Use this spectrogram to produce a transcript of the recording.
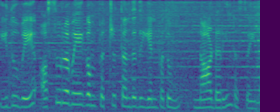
இதுவே அசுரவேகம் பெற்றுத் தந்தது என்பதும் நாடறிந்த செய்தி.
